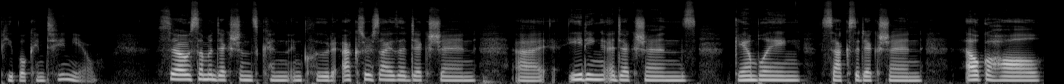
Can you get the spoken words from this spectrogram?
people continue. So, some addictions can include exercise addiction, uh, eating addictions, gambling, sex addiction, alcohol,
